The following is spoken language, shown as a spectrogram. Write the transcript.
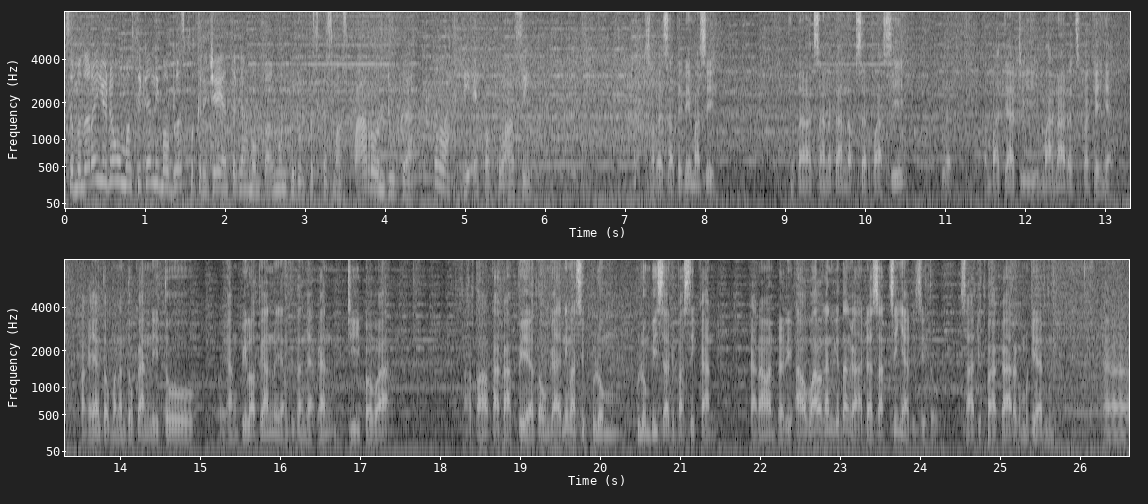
Sementara Yudo memastikan 15 pekerja yang tengah membangun gedung puskesmas Paron Duga telah dievakuasi. Sampai saat ini masih kita laksanakan observasi ya tempatnya di mana dan sebagainya. Makanya untuk menentukan itu yang pilot kan yang ditanyakan dibawa apa KKB atau enggak ini masih belum belum bisa dipastikan. Karena dari awal kan kita nggak ada saksinya di situ. Saat dibakar kemudian eh,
